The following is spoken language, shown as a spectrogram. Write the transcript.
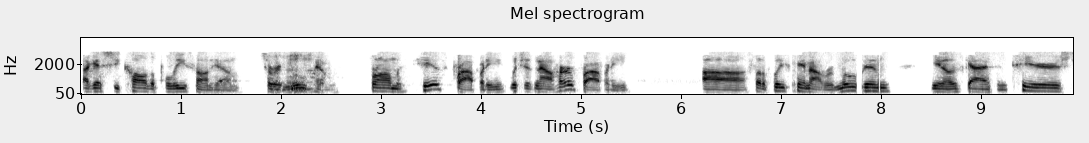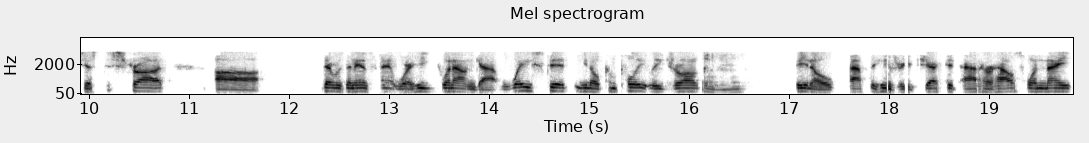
I guess she called the police on him to Mhm. remove him from his property, which is now her property. Uh so the police came out and removed him. You know, this guy's in tears, just distraught. Uh there was an incident where he went out and got wasted, you know, completely drunk Mhm. you know, after he was rejected at her house one night,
